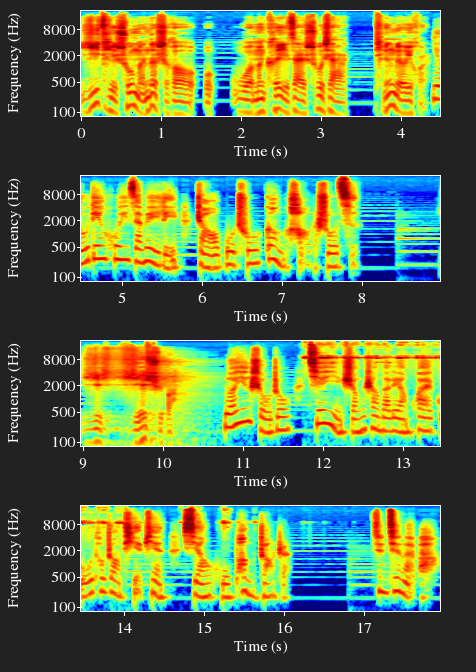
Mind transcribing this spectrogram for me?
遗体出门的时候，我我们可以在树下停留一会儿。游颠辉在胃里找不出更好的说辞。也也许吧。栾英手中牵引绳上的两块骨头状铁片相互碰撞着。先进来吧，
